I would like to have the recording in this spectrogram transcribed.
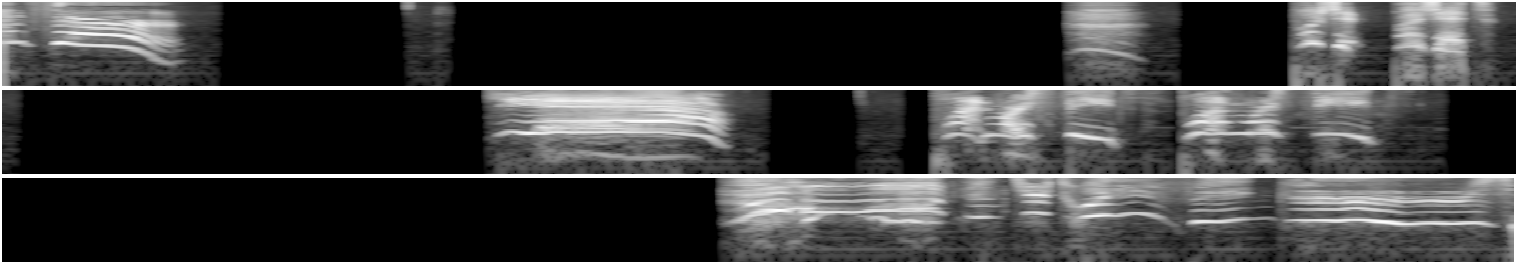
answer. Push it, push it. Yeah! Plant more seeds! Plant more seeds! Intertwining fingers!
